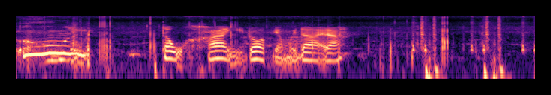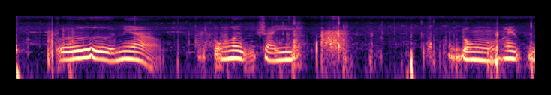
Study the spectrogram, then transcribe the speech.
โอ้ยเจ้าค่ายอีกรอบยังไม่ได้นะ เออเนี่ย ต้องให้กูใช้ ต้องให้กู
